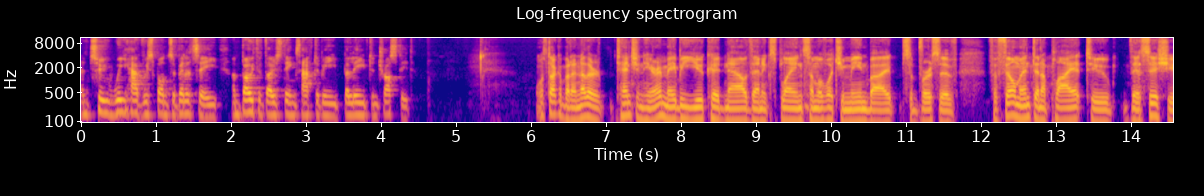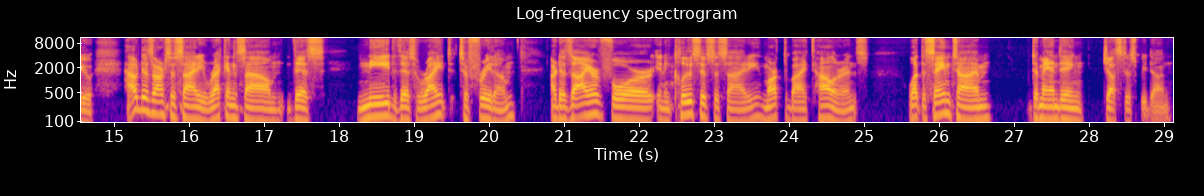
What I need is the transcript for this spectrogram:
and two we have responsibility and both of those things have to be believed and trusted. Let's talk about another tension here and maybe you could now then explain some of what you mean by subversive fulfillment and apply it to this issue. How does our society reconcile this need this right to freedom our desire for an inclusive society marked by tolerance while at the same time demanding justice be done.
